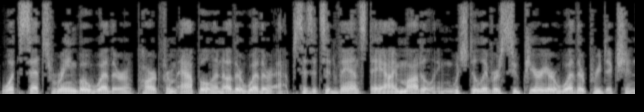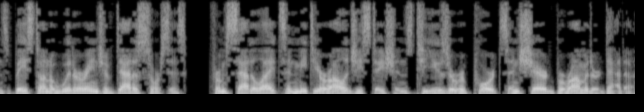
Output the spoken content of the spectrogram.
What sets Rainbow Weather apart from Apple and other weather apps is its advanced AI modeling, which delivers superior weather predictions based on a wide range of data sources, from satellites and meteorology stations to user reports and shared barometer data,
